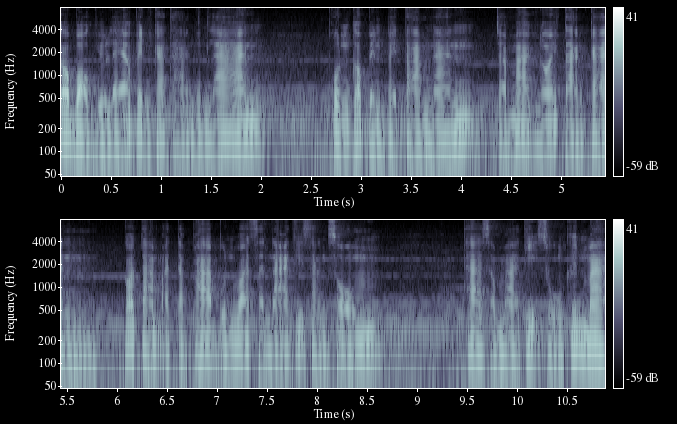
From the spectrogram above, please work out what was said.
ก็บอกอยู่แล้วเป็นคาถาเงินล้าน ผลก็เป็นไปตามนั้นจะมากน้อยต่างกัน ก็ตามอัตภาพบุญวาสนาที่สั่งสม ถ้าสมาธิสูงขึ้นมา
